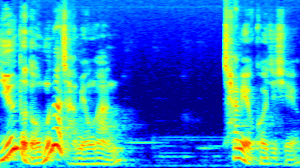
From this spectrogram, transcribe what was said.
니은도 너무나 자명한 참여의 거짓이에요.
